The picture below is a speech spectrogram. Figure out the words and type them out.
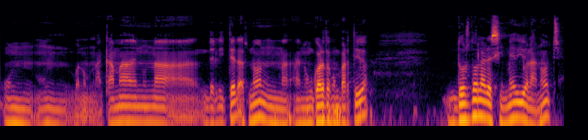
un, bueno, una cama en una de literas, ¿no? En, un cuarto compartido, dos dólares y medio la noche.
